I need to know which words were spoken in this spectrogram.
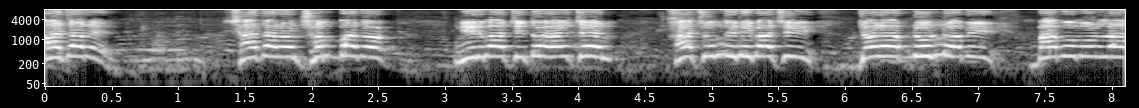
বাজারের সাধারণ সম্পাদক নির্বাচিত হয়েছেন। হাসুন্দি নিবাসী জনাব নুর নবী বাবু মোল্লা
